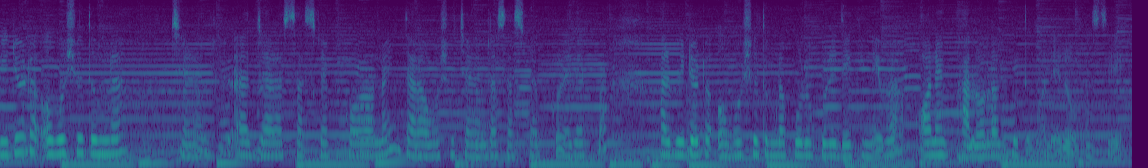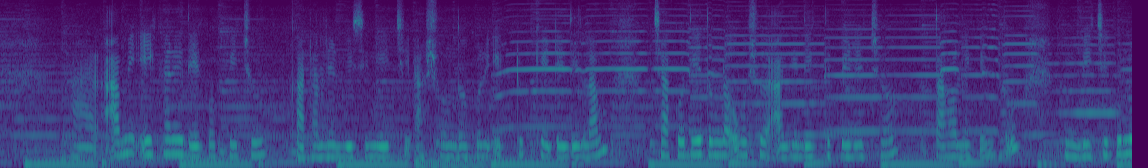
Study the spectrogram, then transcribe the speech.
ভিডিওটা অবশ্যই তোমরা চ্যানেল আর যারা সাবস্ক্রাইব করো নাই, তারা অবশ্যই চ্যানেলটা সাবস্ক্রাইব করে দেখবা। আর ভিডিওটা অবশ্যই তোমরা পুরোপুরি দেখে নেবা। অনেক ভালো লাগবে তোমাদেরও কাছে। আর আমি এখানে দেখো কিছু কাঁঠালের বিচি নিয়েছি, আর সুন্দর করে একটু কেটে দিলাম। চাকু দিয়ে তোমরা অবশ্যই আগে দেখতে পেরেছ। তাহলে কিন্তু বিচিগুলো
